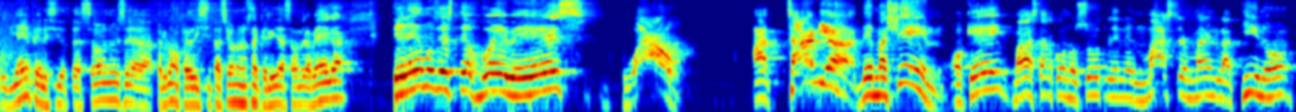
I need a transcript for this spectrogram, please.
Muy bien, felicitaciones, perdón, felicitaciones a nuestra querida Sandra Vega. Tenemos este jueves, wow, a Tania de Machine, ¿ok? Va a estar con nosotros en el Mastermind Latino.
